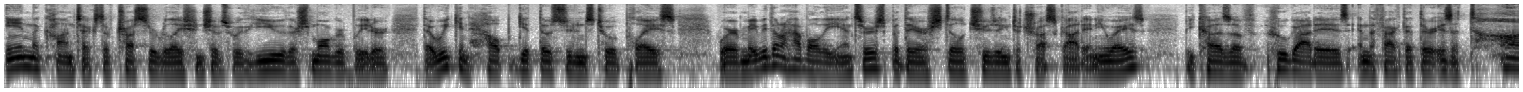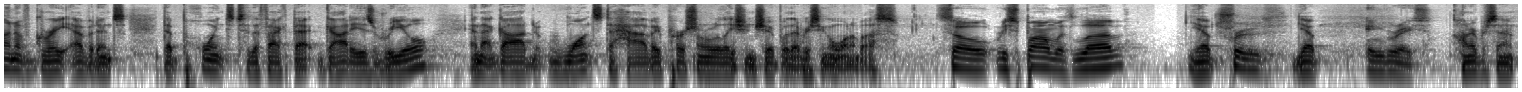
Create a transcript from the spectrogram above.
in the context of trusted relationships with you, their small group leader, that we can help get those students to a place where maybe they don't have all the answers, but they are still choosing to trust God anyways because of who God is and the fact that there is a ton of great evidence that points to the fact that God is real and that God wants to have a personal relationship with every single one of us. So respond with love Yep. truth, Yep. and grace. 100%.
